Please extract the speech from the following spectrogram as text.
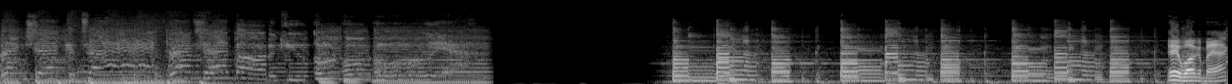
Rack Shack attack, Rack Shack Barbecue. Ooh, ooh, ooh, yeah. Hey, welcome back.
